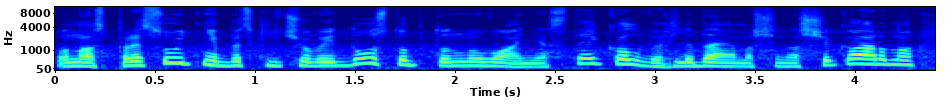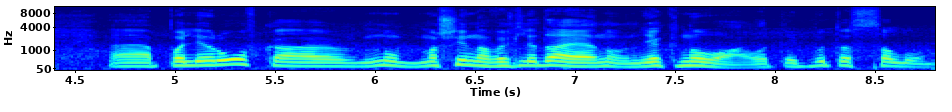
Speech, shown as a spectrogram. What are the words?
у нас присутні, безключовий доступ, тонування стекол. Виглядає машина шикарно. Поліровка, ну, машина виглядає ну, як нова, от як будто з салону.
